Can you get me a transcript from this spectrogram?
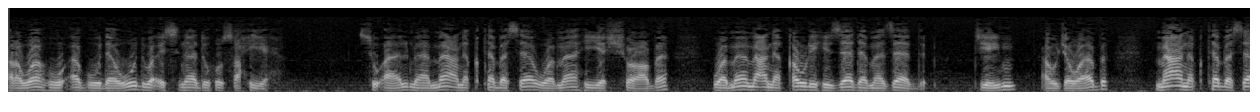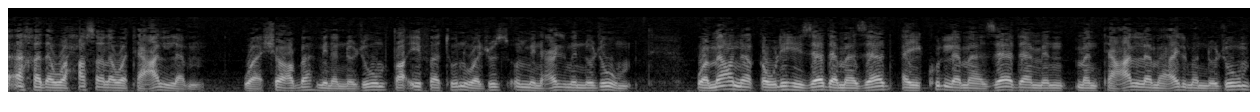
رواه أبو داود وإسناده صحيح. سؤال ما معنى اقتبس وما هي الشعبة؟ وما معنى قوله زاد ما زاد؟ جيم أو جواب معنى اقتبس أخذ وحصل وتعلم. وشعبة من النجوم طائفة وجزء من علم النجوم. ومعنى قوله زاد ما زاد أي كلما زاد من من تعلم علم النجوم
